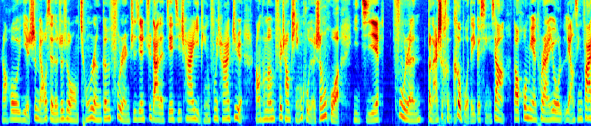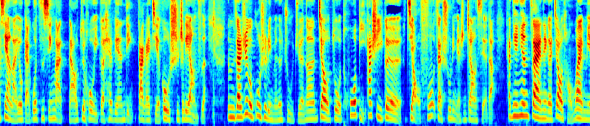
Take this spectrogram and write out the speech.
然后也是描写的这种穷人跟富人之间巨大的阶级差异、贫富差距，然后他们非常贫苦的生活，以及。富人本来是很刻薄的一个形象，到后面突然又良心发现了，又改过自新了，然后最后一个 happy ending，大概结构是这个样子。那么在这个故事里面的主角呢，叫做托比，他是一个脚夫，在书里面是这样写的，他天天在那个教堂外面，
